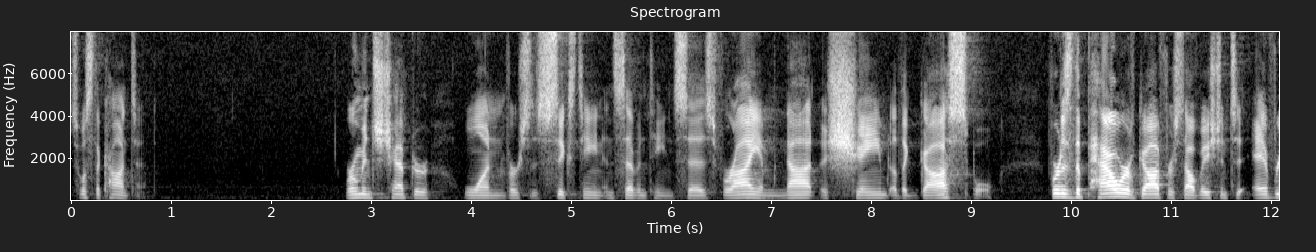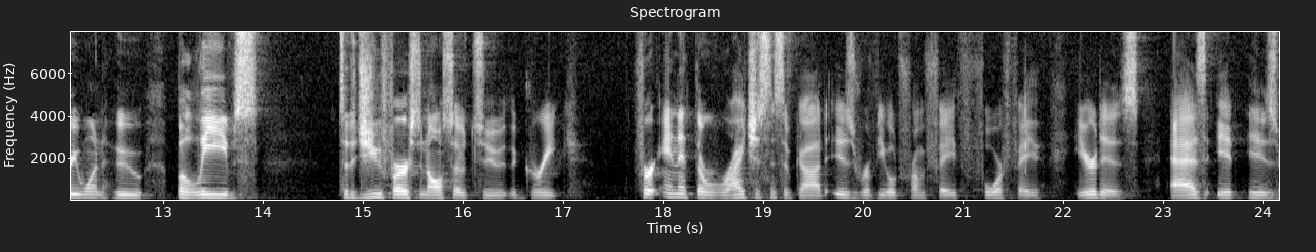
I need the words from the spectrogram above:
So, what's the content? Romans chapter 1, verses 16 and 17 says, For I am not ashamed of the gospel, for it is the power of God for salvation to everyone who believes, to the Jew first and also to the Greek. For in it the righteousness of God is revealed from faith for faith. Here it is, as it is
